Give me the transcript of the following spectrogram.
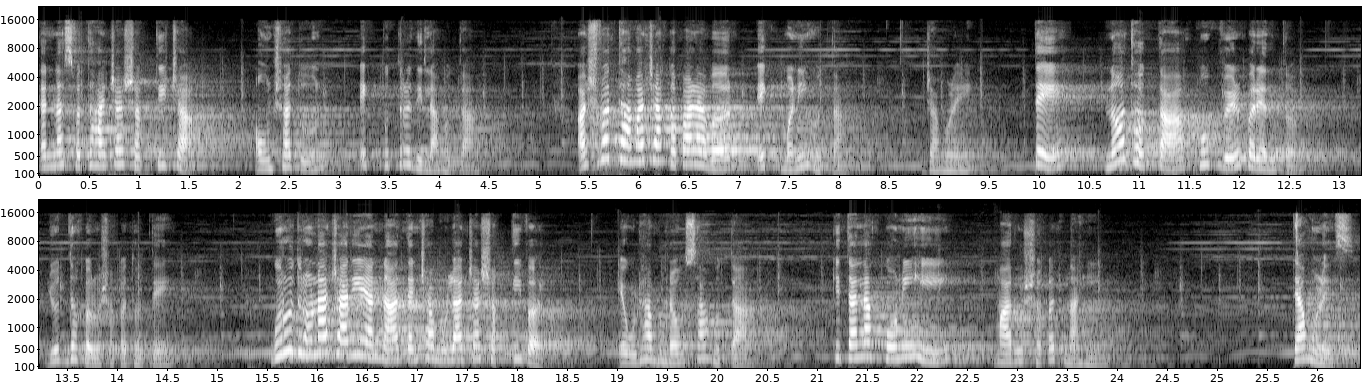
त्यांना स्वतःच्या शक्तीच्या अंशातून एक पुत्र दिला होता. अश्वत्थामाच्या कपाळावर एक मणी होता ज्यामुळे ते न थकता खूप वेळपर्यंत युद्ध करू शकत होते. गुरु द्रोणाचार्य यांना त्यांच्या मुलाच्या शक्तीवर एवढा भरवसा होता की त्याला कोणीही मारू शकत नाही. त्यामुळेच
